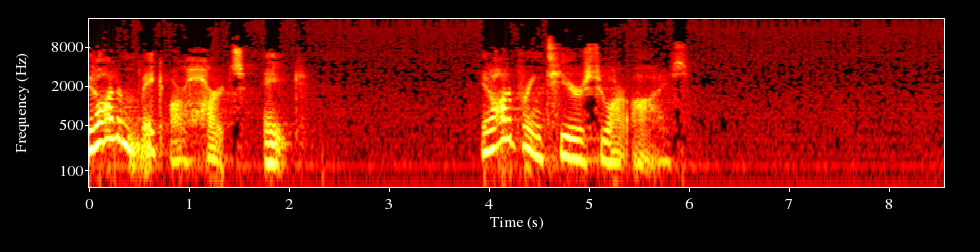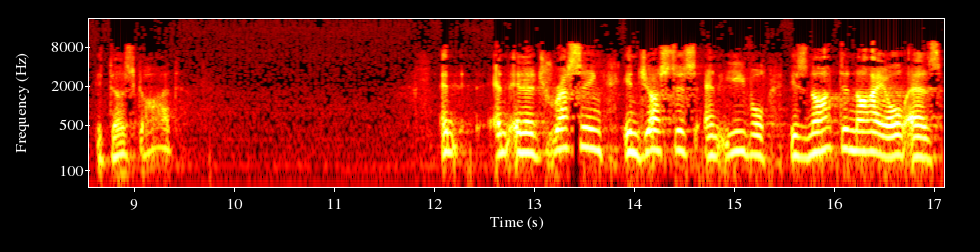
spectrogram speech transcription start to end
It ought to make our hearts ache. It ought to bring tears to our eyes. It does God. And, and, and addressing injustice and evil is not denial, as,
